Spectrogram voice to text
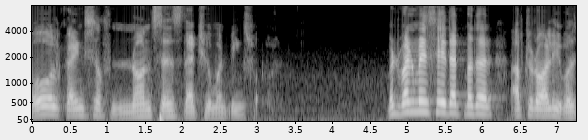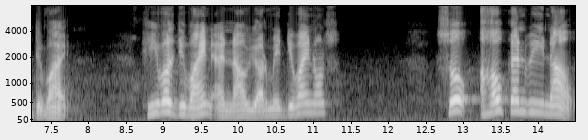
all kinds of nonsense that human beings follow. But one may say that, Mother, after all, he was divine. He was divine, and now you are made divine also. So, how can we now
